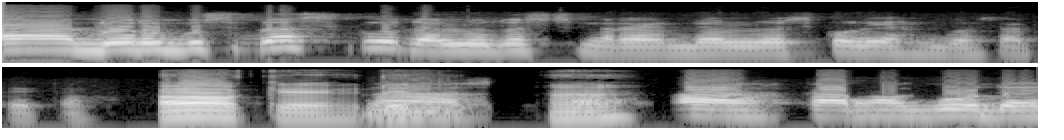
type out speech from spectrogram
Uh, 2011 gue udah lulus sebenarnya udah lulus kuliah gue saat itu. Oh, Oke. Okay. Nah, dan, uh, uh, karena gue udah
